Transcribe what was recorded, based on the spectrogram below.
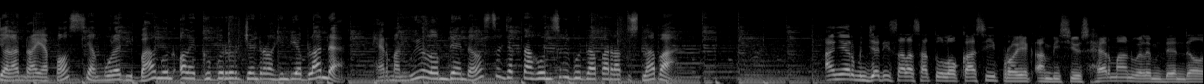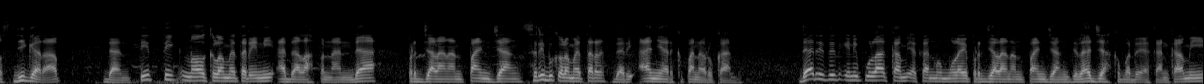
Jalan Raya Pos yang mulai dibangun oleh Gubernur Jenderal Hindia Belanda Herman Willem Dendels sejak tahun 1808. Anyer menjadi salah satu lokasi proyek ambisius Herman Willem Dendels digarap dan titik 0 km ini adalah penanda perjalanan panjang 1000 km dari Anyer ke Panarukan. Dari titik ini pula kami akan memulai perjalanan panjang jelajah kemerdekaan kami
